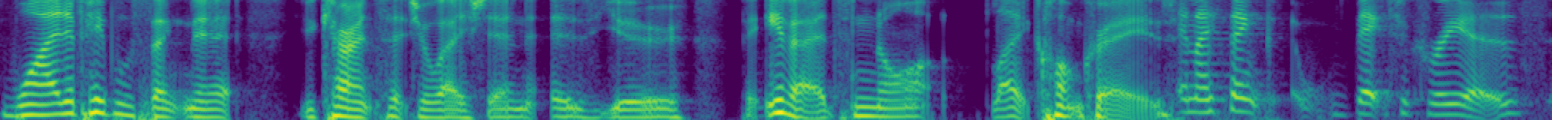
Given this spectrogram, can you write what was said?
why do people think that your current situation is you forever? It's not like concrete. And I think back to careers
